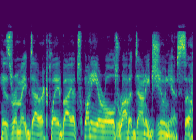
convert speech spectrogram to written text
his roommate Derek, played by a 20 year old Robert Downey Jr. So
